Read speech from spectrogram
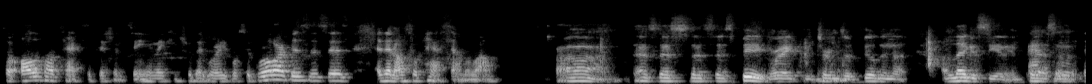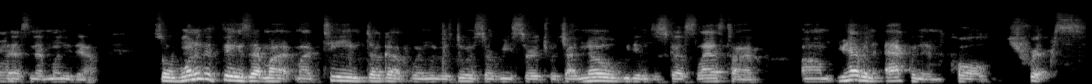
So all about tax efficiency and making sure that we're able to grow our businesses and then also pass down the wealth. Ah, that's that's that's that's big, right? In terms of building a, a legacy and, and passing Absolutely. passing that money down. So one of the things that my my team dug up when we was doing some research, which I know we didn't discuss last time, um, you have an acronym called TRIPS.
